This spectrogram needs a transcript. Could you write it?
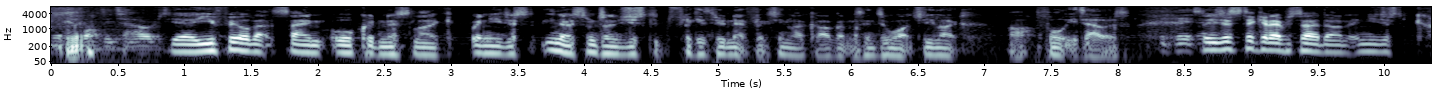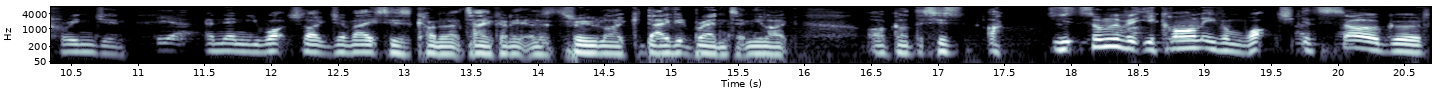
you know, Fawlty Towers. Yeah, you feel that same awkwardness, like when you just, you know, sometimes you just flicking through Netflix and you're like, oh, I've got nothing to watch. You're like, oh, Fawlty Towers. So you just stick an episode on and you're just cringing. Yeah. And then you watch like Gervais's kind of like take on it as through like David Brent and you're like, oh, God, this is. Uh, you, some of it you can't even watch. It's so good.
